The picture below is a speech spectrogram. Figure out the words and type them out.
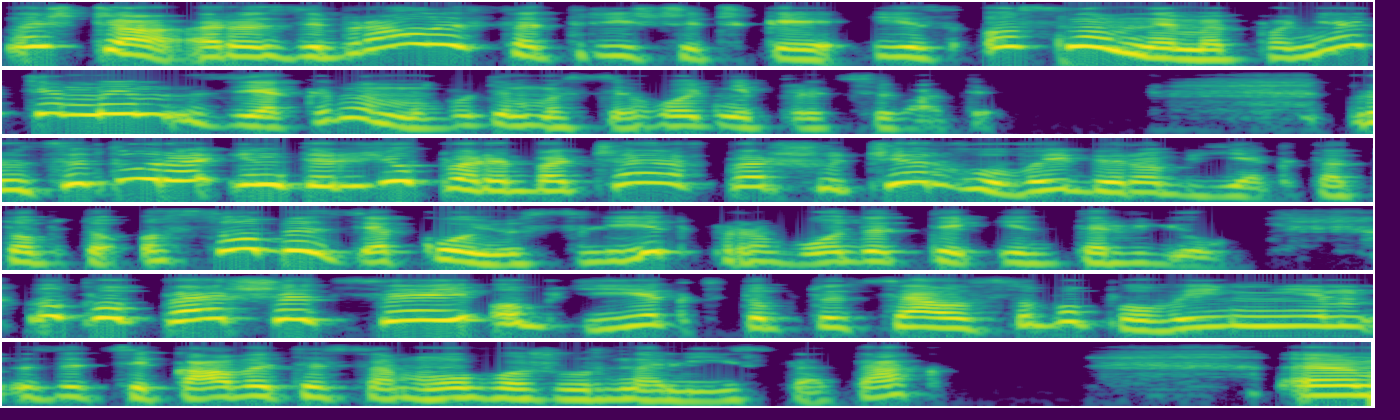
Ну що, розібралися трішечки із основними поняттями, з якими ми будемо сьогодні працювати. Процедура інтерв'ю передбачає в першу чергу вибір об'єкта, тобто особи, з якою слід проводити інтерв'ю. Ну, по-перше, цей об'єкт, тобто ця особа повинні зацікавити самого журналіста. так? Ем,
